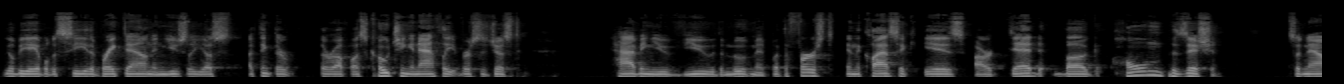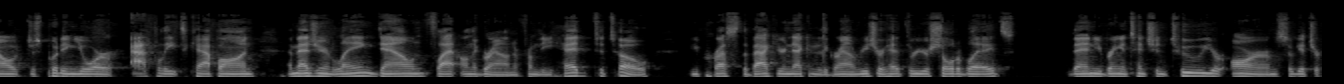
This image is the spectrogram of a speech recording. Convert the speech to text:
you'll be able to see the breakdown. And usually, us, I think they're they're up us coaching an athlete versus just having you view the movement. But the first in the classic is our dead bug home position. So now, just putting your athlete cap on. Imagine you're laying down flat on the ground, and from the head to toe, you press the back of your neck into the ground, reach your head through your shoulder blades then you bring attention to your arms. So get your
